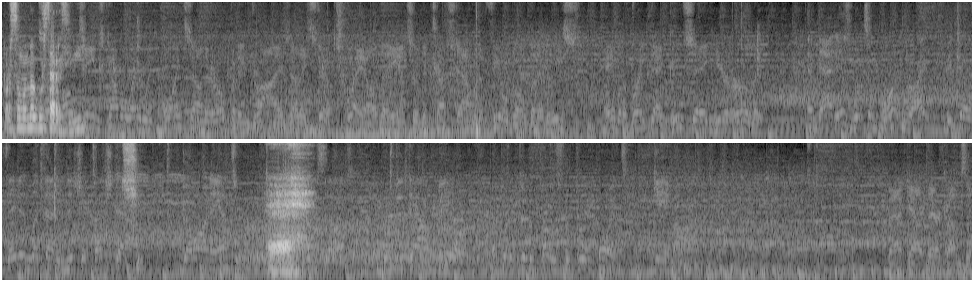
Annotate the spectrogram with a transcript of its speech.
Por eso no me gusta recibir. unanswered. Eh, Back out there comes the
